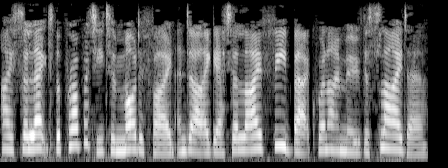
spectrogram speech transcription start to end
I select the property to modify, and I get a live feedback when I move the slider.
